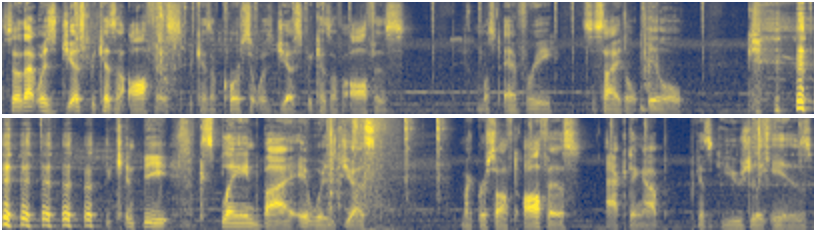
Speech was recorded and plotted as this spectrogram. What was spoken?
So that was just because of Office, because of course it was just because of Office. Almost every societal ill can be explained by it was just Microsoft Office acting up, because it usually is.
